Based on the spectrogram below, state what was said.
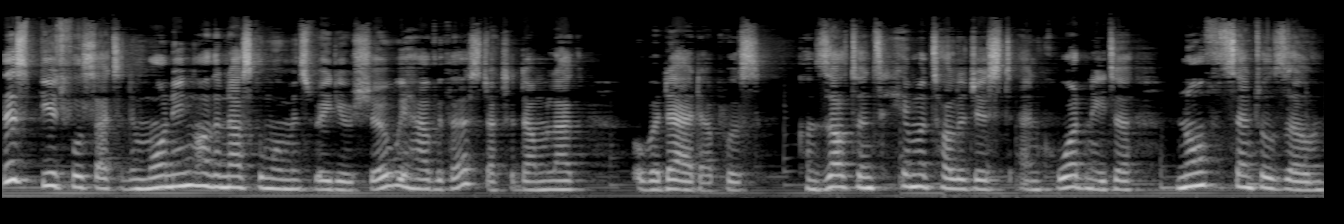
This beautiful Saturday morning on the NASCO Moments radio show, we have with us Dr. Damulak Obadiah Dapus, consultant hematologist and coordinator, North Central Zone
